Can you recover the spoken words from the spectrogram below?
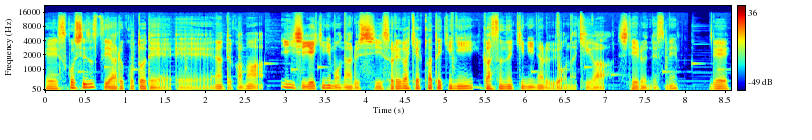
えー少しずつやることで、えーなんていうかまあ、いい刺激にもなるし、それが結果的にガス抜きになるような気がしているんですね。で、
